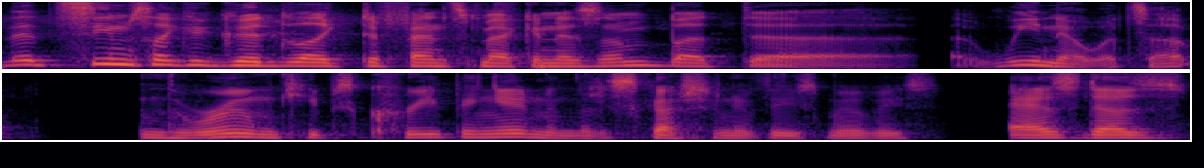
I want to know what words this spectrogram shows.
that seems like a good like defense mechanism, but uh, we know what's up. the room keeps creeping in in the discussion of these movies, as does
